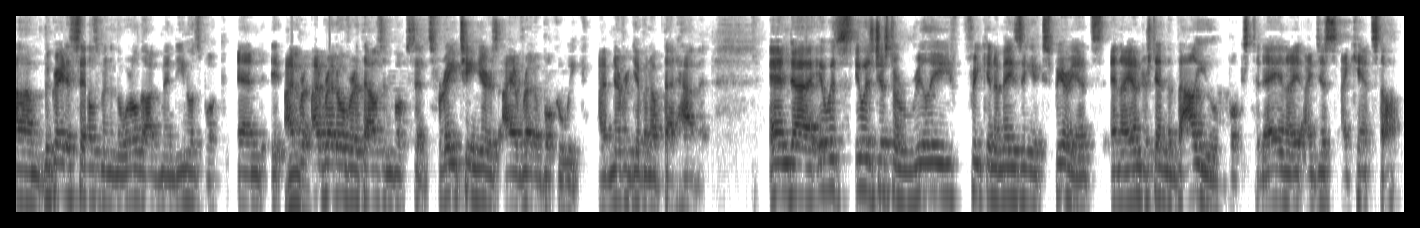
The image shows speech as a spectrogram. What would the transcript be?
um, The Greatest Salesman in the World, Og Mandino's book. And it, I've, re- I've read over a thousand books since. For 18 years, I have read a book a week. I've never given up that habit. And uh, it was it was just a really freaking amazing experience. And I understand the value of books today, and I, I just I can't stop.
